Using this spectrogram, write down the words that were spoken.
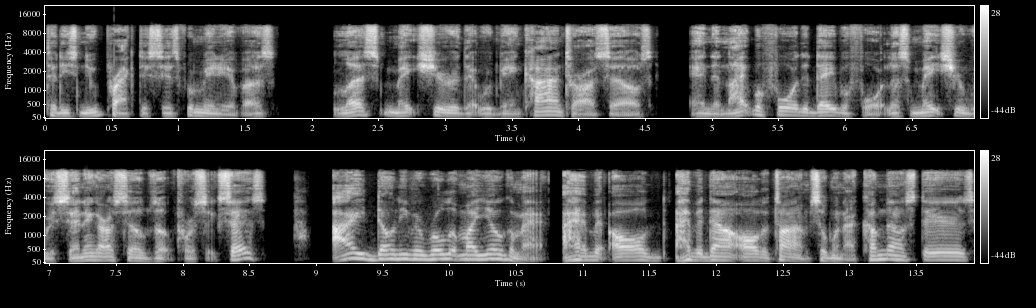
to these new practices for many of us, let's make sure that we're being kind to ourselves and the night before, the day before, let's make sure we're setting ourselves up for success. I don't even roll up my yoga mat. I have it all, I have it down all the time. So when I come downstairs,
